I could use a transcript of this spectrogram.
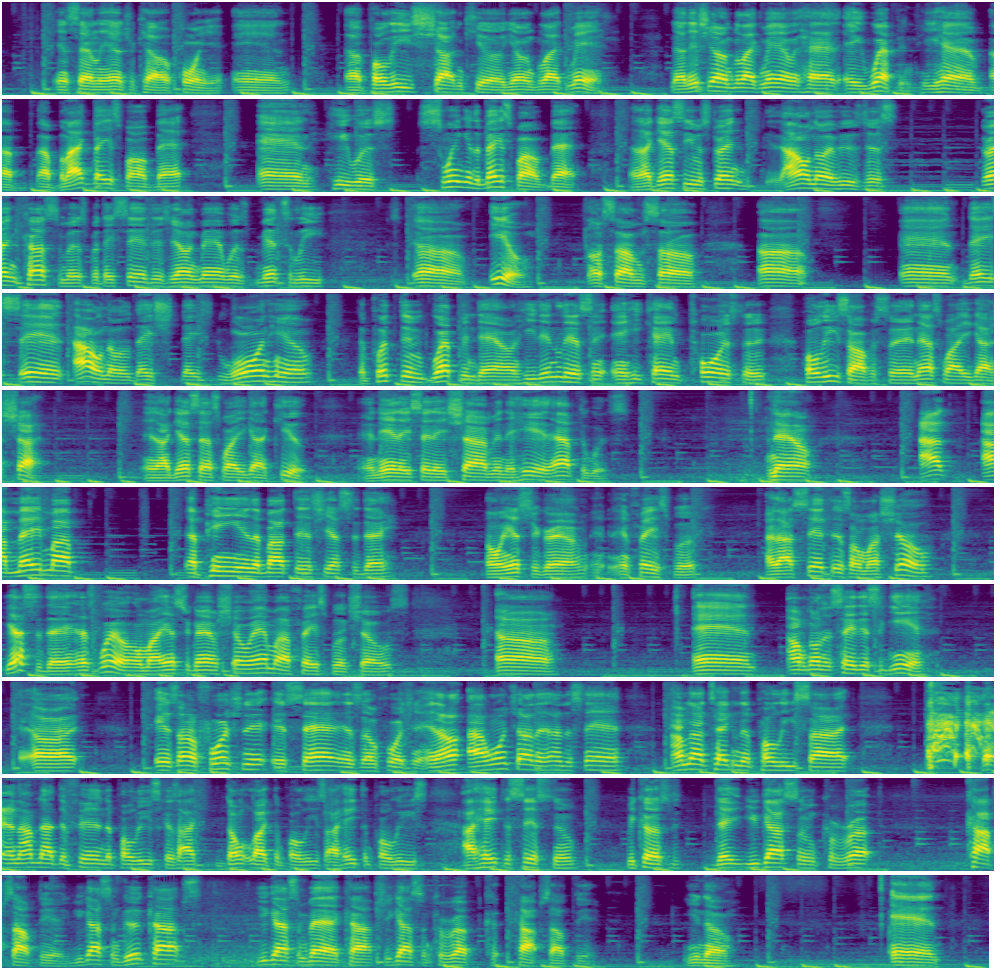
in San Leandro, California, and uh, police shot and killed a young black man. Now, this young black man had a weapon. He had a, a black baseball bat, and he was swinging the baseball bat. And I guess he was threatening. I don't know if he was just threatening customers, but they said this young man was mentally uh, ill or something. So, uh, and they said, I don't know. They they warned him to put the weapon down. He didn't listen, and he came towards the police officer, and that's why he got shot. And I guess that's why he got killed. And then they say they shot him in the head afterwards. Now, I I made my opinion about this yesterday on Instagram and Facebook, and I said this on my show yesterday as well on my Instagram show and my Facebook shows. Uh, and I'm going to say this again. Right. It's unfortunate, it's sad, it's unfortunate. And I, I want y'all to understand I'm not taking the police side and I'm not defending the police because I don't like the police. I hate the police. I hate the system because they you got some corrupt cops out there. You got some good cops. You got some bad cops. You got some corrupt c- cops out there. You know. And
